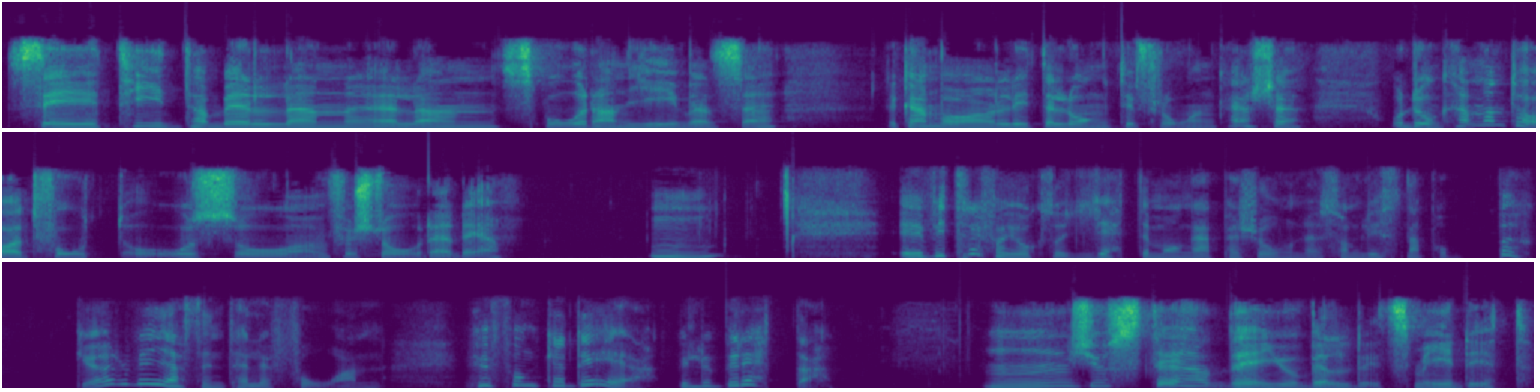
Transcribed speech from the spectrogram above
se tidtabellen eller en spårangivelse. Det kan vara lite långt ifrån kanske och då kan man ta ett foto och så förstora det. Mm. Eh, vi träffar ju också jättemånga personer som lyssnar på böcker via sin telefon. Hur funkar det? Vill du berätta? Mm, just det, det är ju väldigt smidigt.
